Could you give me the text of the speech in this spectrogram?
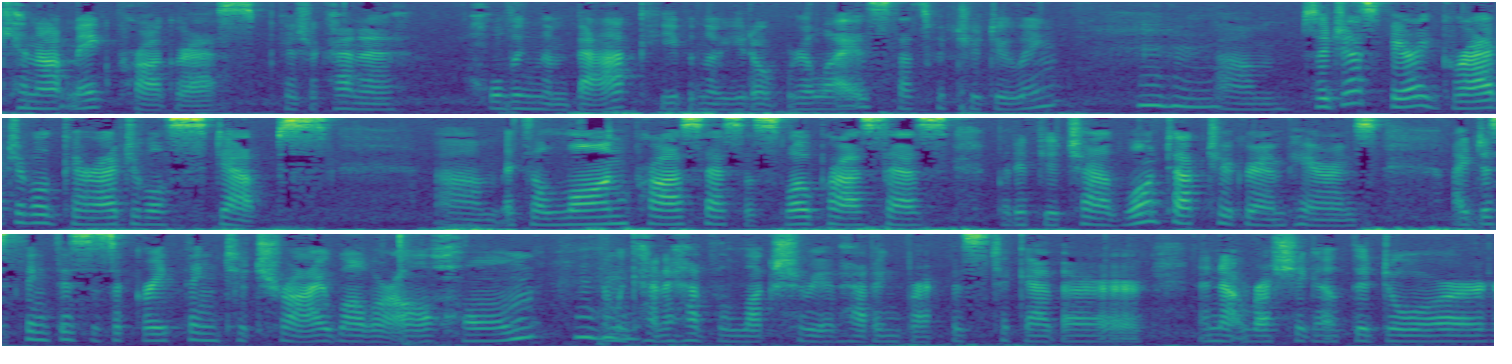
cannot make progress because you're kind of holding them back, even though you don't realize that's what you're doing. Um, so just very gradual, gradual steps. Um, it's a long process, a slow process, but if your child won't talk to your grandparents, I just think this is a great thing to try while we're all home and we kind of have the luxury of having breakfast together and not rushing out the door.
